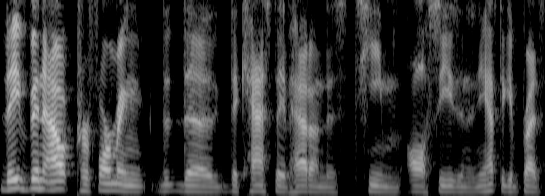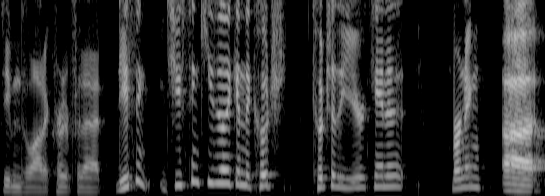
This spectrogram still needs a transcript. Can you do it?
They've been outperforming the, the, the cast they've had on this team all season, and you have to give Brad Stevens a lot of credit for that. Do you think? Do you think he's like in the coach coach of the year candidate? Burning? Uh,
